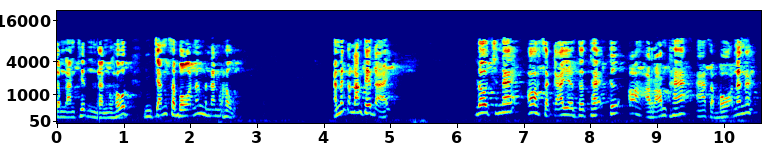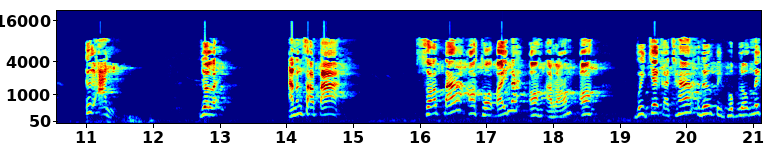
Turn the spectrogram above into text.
កម្លាំងធាតុមិនដឹងរហូតអញ្ចឹងសបកហ្នឹងមិនដឹងរហូតអាហ្នឹងកម្លាំងធាតុដែរដូច្នេះអស់សកាយទិដ្ឋិគឺអស់អារម្មណ៍ថាអាសបកហ្នឹងគឺអញយល់ហើយអាហ្នឹងសោតាសោតាអស់ធម៌3ណាអស់អារម្មណ៍អស់ វិជេកឆារឿងពិភពលោកនេះ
